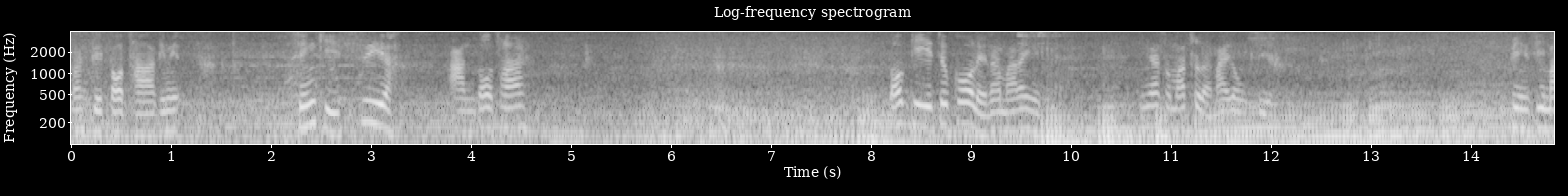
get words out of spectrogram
con kia to thà cái miệng. 鸡又先。讲几多茶嘅咩？星期四啊，晏多茶。多几就过嚟啦，马来应该什么出来卖东西啊？平时买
